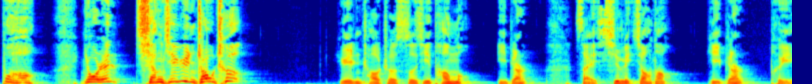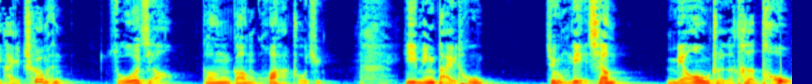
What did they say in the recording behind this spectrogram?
不好，有人抢劫运钞车！运钞车司机唐某一边在心里叫道，一边推开车门，左脚刚刚跨出去，一名歹徒就用猎枪。瞄准了他的头，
